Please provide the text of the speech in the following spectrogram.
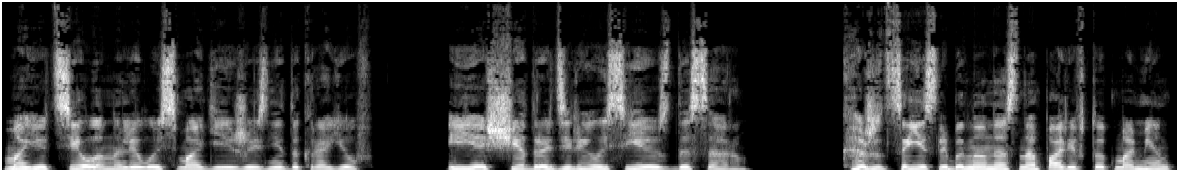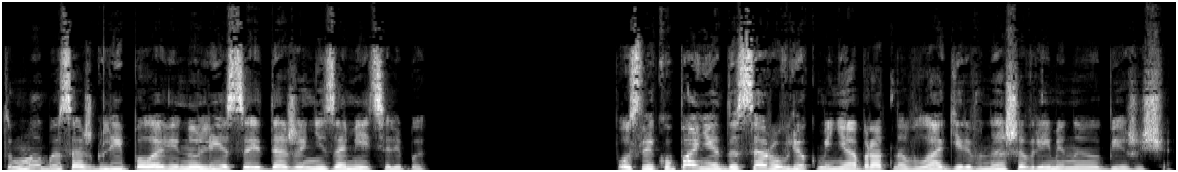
Мое тело налилось магией жизни до краев, и я щедро делилась ею с Десаром. Кажется, если бы на нас напали в тот момент, мы бы сожгли половину леса и даже не заметили бы. После купания Десар увлек меня обратно в лагерь в наше временное убежище.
